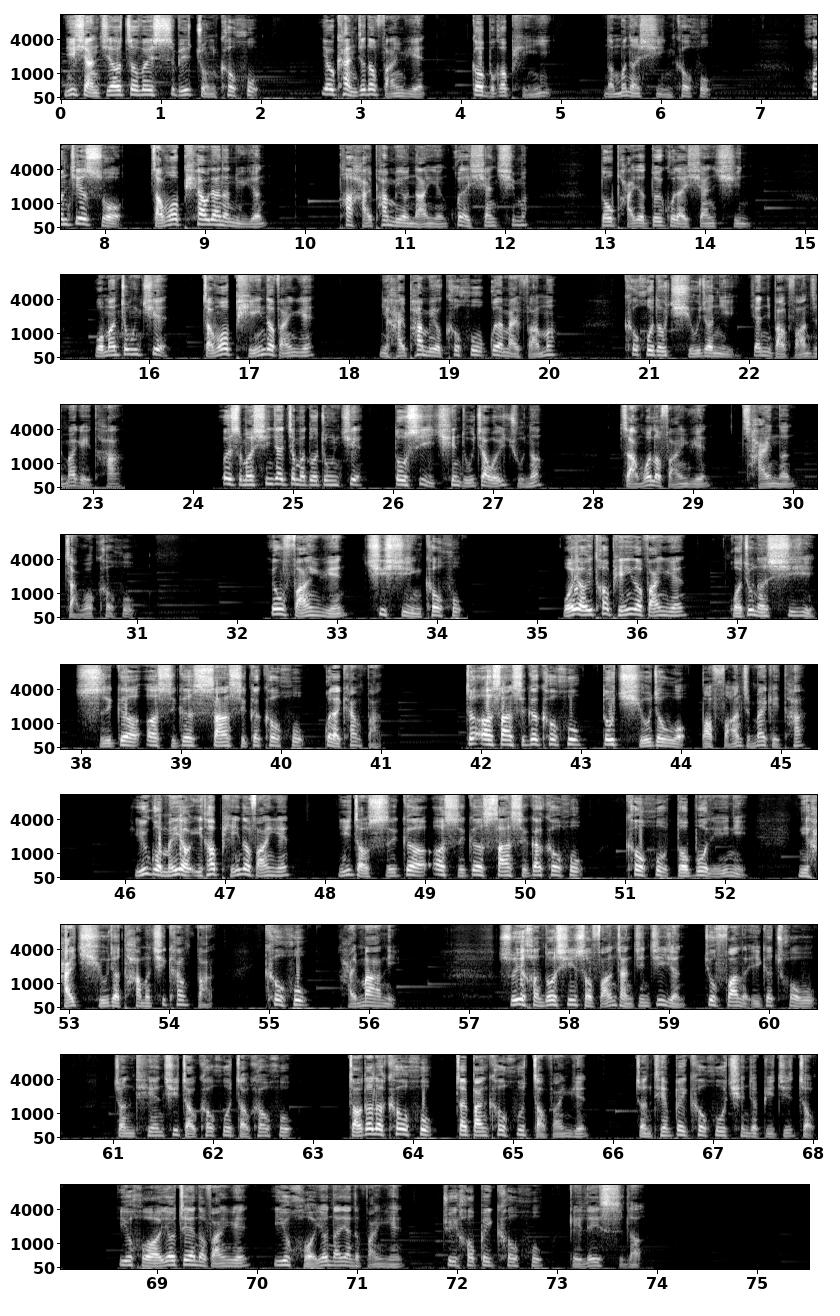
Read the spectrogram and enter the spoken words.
你想知道这位是不是准客户，要看你这套房源够不够便宜，能不能吸引客户。婚介所。掌握漂亮的女人，他还怕没有男人过来相亲吗？都排着队过来相亲。我们中介掌握便宜的房源，你还怕没有客户过来买房吗？客户都求着你，让你把房子卖给他。为什么现在这么多中介都是以签独家为主呢？掌握了房源，才能掌握客户。用房源去吸引客户，我有一套便宜的房源，我就能吸引十个、二十个、三十个客户过来看房。这二三十个客户都求着我把房子卖给他。如果没有一套便宜的房源，你找十个、二十个、三十个客户，客户都不理你，你还求着他们去看房，客户还骂你。所以很多新手房产经纪人就犯了一个错误。整天去找客户找客户，找到了客户再帮客户找房源，整天被客户牵着鼻子走，一会儿要这样的房源，一会儿要那样的房源，最后被客户给累死了。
